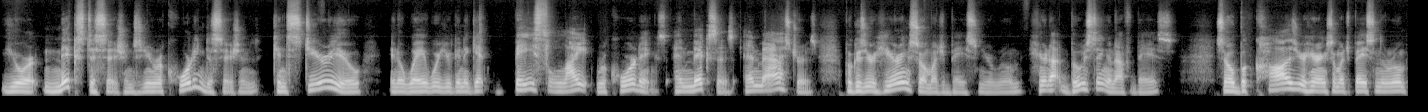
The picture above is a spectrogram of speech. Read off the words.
your mix decisions and your recording decisions can steer you in a way where you're going to get bass light recordings and mixes and masters because you're hearing so much bass in your room. You're not boosting enough bass. So because you're hearing so much bass in the room,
